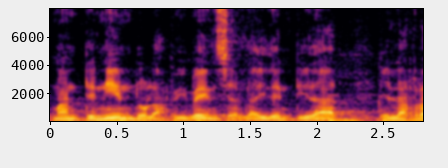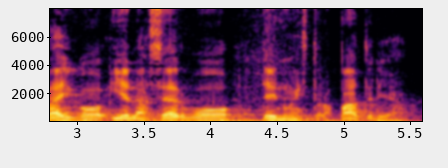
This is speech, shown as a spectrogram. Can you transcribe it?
manteniendo las vivencias, la identidad, el arraigo y el acervo de nuestra patria.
